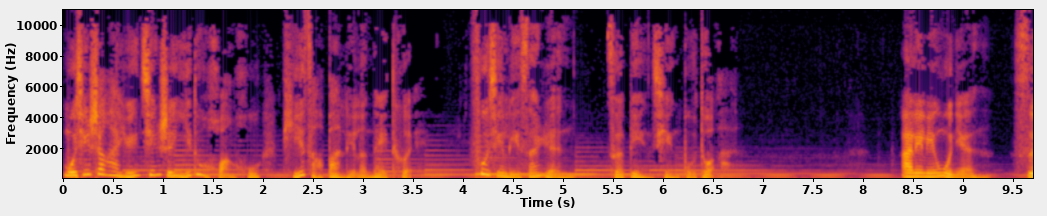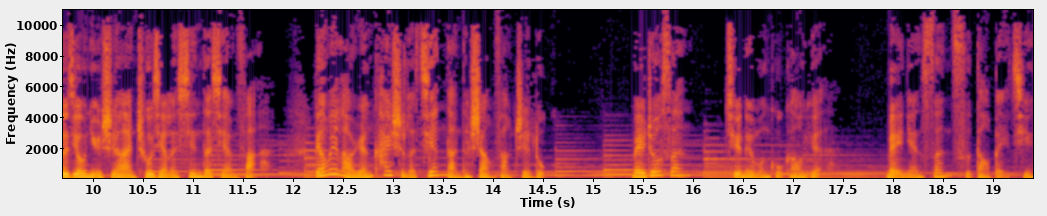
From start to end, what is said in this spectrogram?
母亲尚爱云精神一度恍惚，提早办理了内退；父亲李三仁则病情不断。二零零五年。四九女尸案出现了新的嫌犯，两位老人开始了艰难的上访之路。每周三去内蒙古高院，每年三次到北京。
